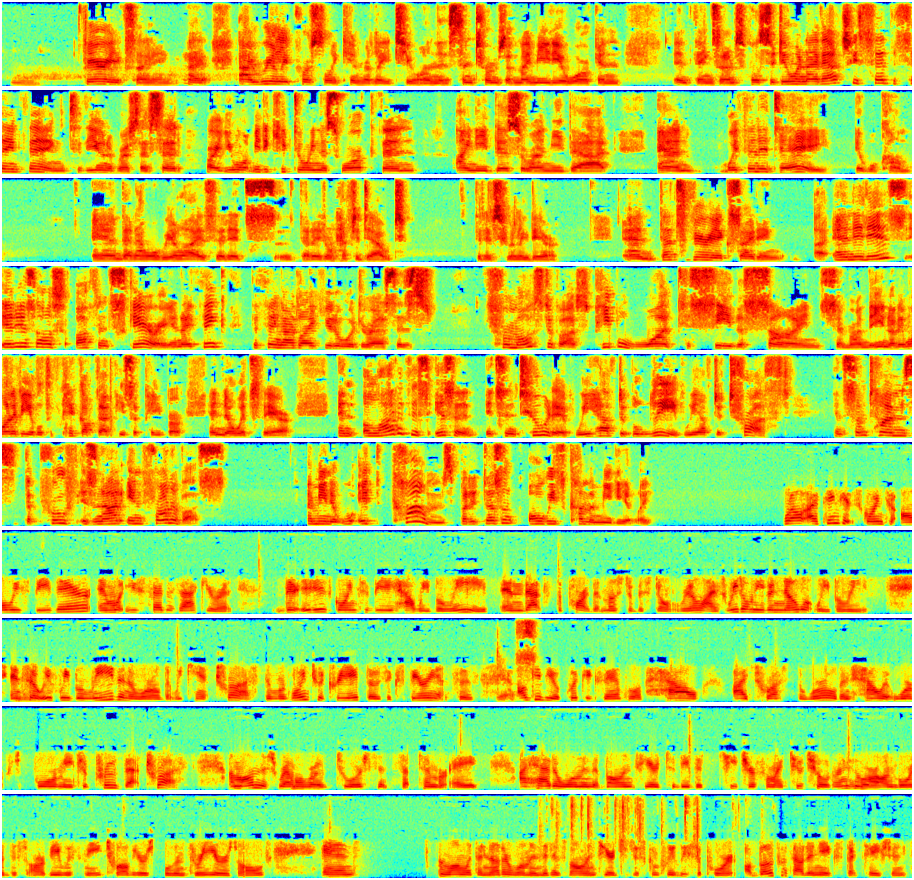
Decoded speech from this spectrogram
Mm. Very exciting. I, I really personally can relate to you on this in terms of my media work and and things that I'm supposed to do. And I've actually said the same thing to the universe. I've said, all right, you want me to keep doing this work? Then I need this or I need that. And within a day, it will come. And then I will realize that it's, uh, that I don't have to doubt that it's really there. And that's very exciting. Uh, and it is, it is also often scary. And I think the thing I'd like you to address is for most of us, people want to see the sign, Simran. You know, they want to be able to pick up that piece of paper and know it's there. And a lot of this isn't. It's intuitive. We have to believe. We have to trust. And sometimes the proof is not in front of us. I mean, it, it comes, but it doesn't always come immediately. Well, I think it's going to always be there, and what you said is accurate. There, it is going to be how we believe, and that's the part that most of us don't realize. We don't even know what we believe. And mm-hmm. so if we believe in a world that we can't trust, then we're going to create those experiences. Yes. I'll give you a quick example of how I trust the world and how it works for me to prove that trust. I'm on this Rebel Road tour since September 8th. I had a woman that volunteered to be the teacher for my two children who are on board this RV with me, 12 years old and 3 years old. And along with another woman that has volunteered to just completely support, uh, both without any expectation.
